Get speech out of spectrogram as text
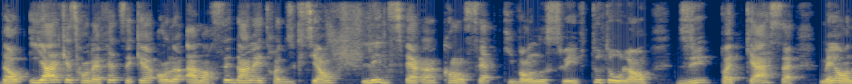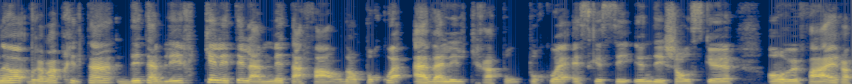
Donc, hier, qu'est-ce qu'on a fait? C'est qu'on a amorcé dans l'introduction les différents concepts qui vont nous suivre tout au long du podcast, mais on a vraiment pris le temps d'établir quelle était la métaphore. Donc, pourquoi avaler le crapaud? Pourquoi est-ce que c'est une des choses que on veut faire?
